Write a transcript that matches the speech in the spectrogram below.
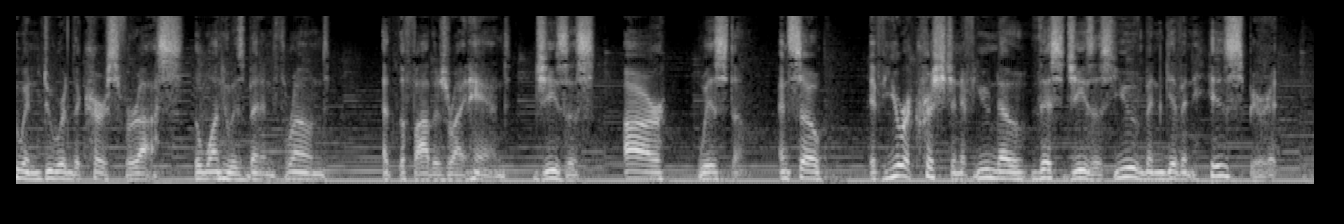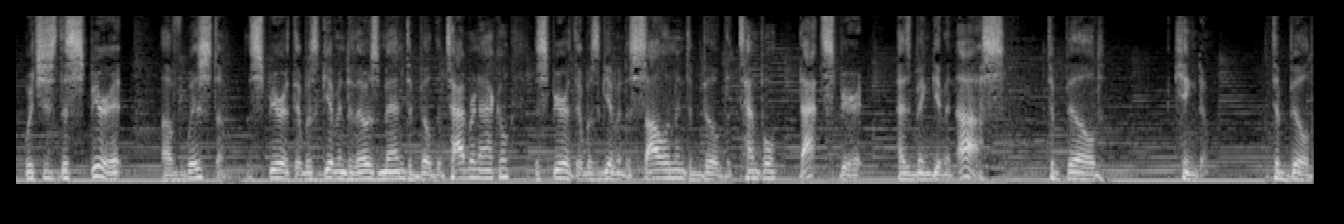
who endured the curse for us, the one who has been enthroned at the Father's right hand, Jesus, our wisdom. And so, if you're a Christian, if you know this Jesus, you've been given his spirit, which is the spirit of wisdom, the spirit that was given to those men to build the tabernacle, the spirit that was given to Solomon to build the temple. That spirit has been given us to build the kingdom, to build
